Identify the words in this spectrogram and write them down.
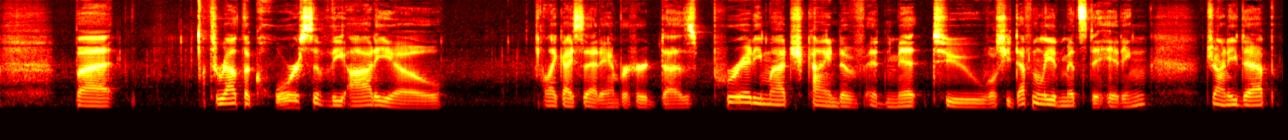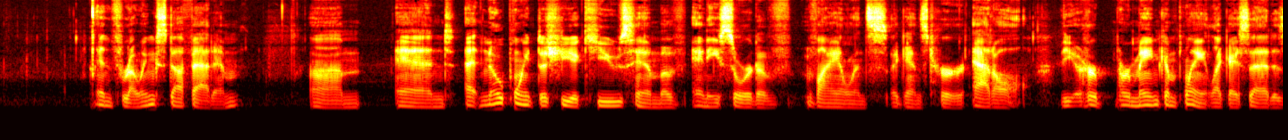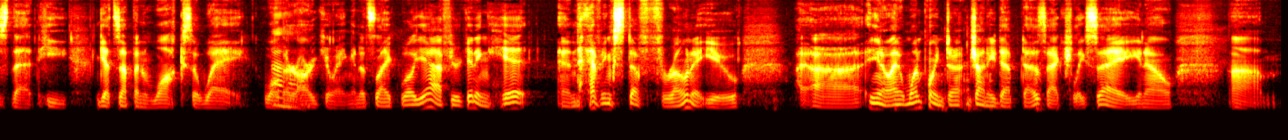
But throughout the course of the audio, like I said, Amber Heard does pretty much kind of admit to, well, she definitely admits to hitting Johnny Depp and throwing stuff at him. Um, and at no point does she accuse him of any sort of violence against her at all. The, her her main complaint, like I said, is that he gets up and walks away while they're Uh-huh. arguing, and it's like, well, yeah, if you're getting hit and having stuff thrown at you, uh, you know, at one point Johnny Depp does actually say, you know, um,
